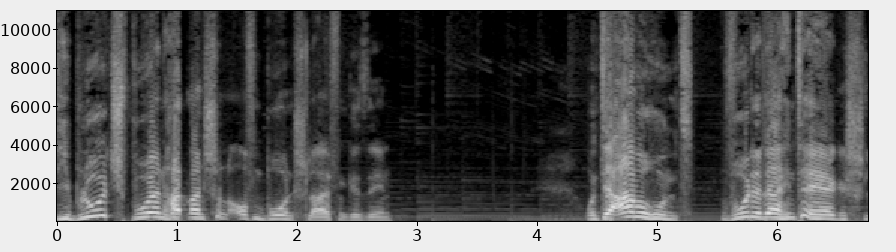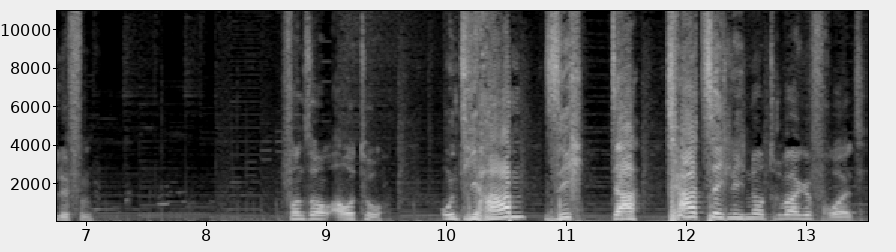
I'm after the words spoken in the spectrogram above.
Die Blutspuren hat man schon auf dem Boden schleifen gesehen. Und der arme Hund wurde da hinterher geschliffen. Von so einem Auto. Und die haben sich da tatsächlich noch drüber gefreut.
